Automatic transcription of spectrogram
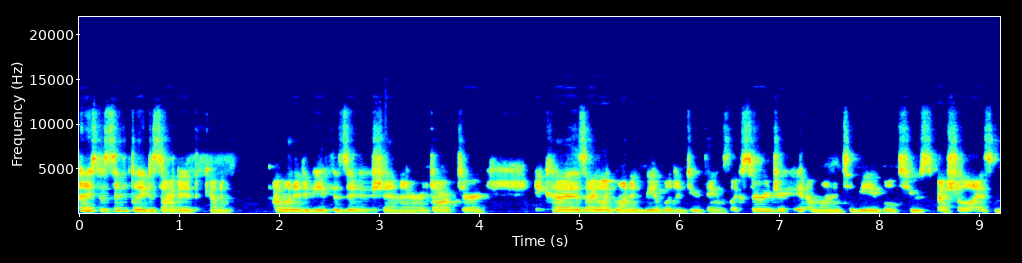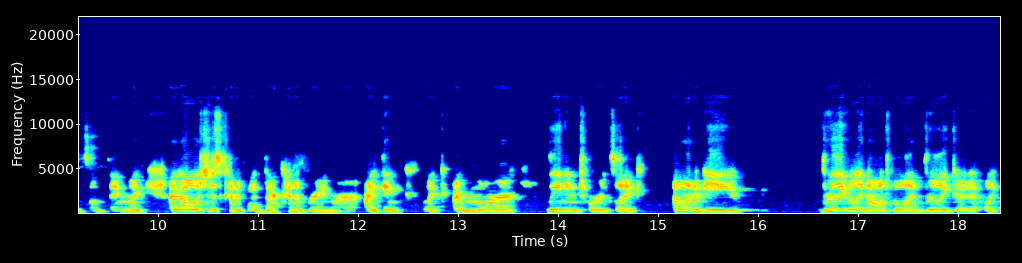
and i specifically decided kind of i wanted to be a physician or a doctor because i like wanted to be able to do things like surgery. I wanted to be able to specialize in something. Like i've always just kind of had that kind of brain where i think like i'm more leaning towards like i want to be really really knowledgeable and really good at like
